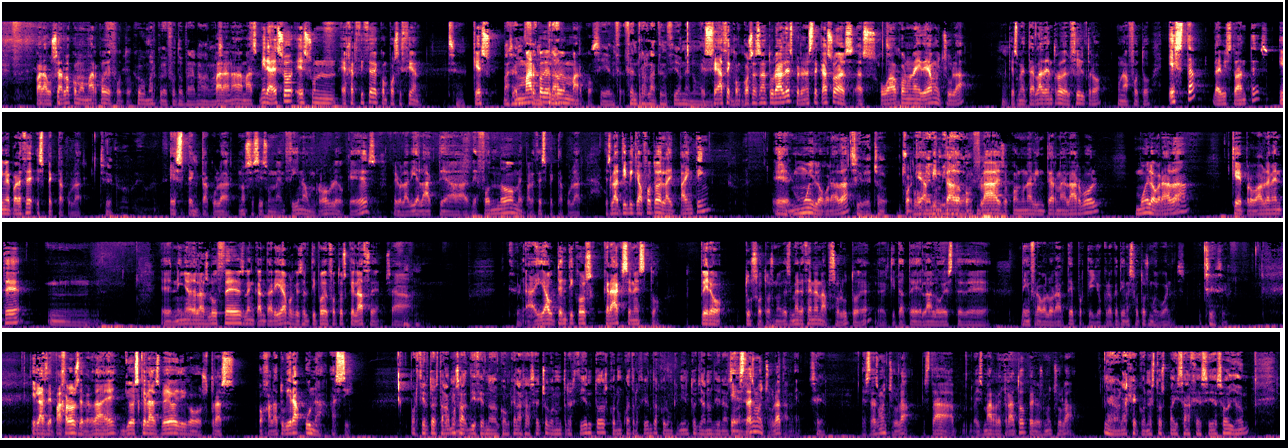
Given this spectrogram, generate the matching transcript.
para usarlo como marco de foto. Como marco de foto, para nada más. Para nada más. Mira, eso es un ejercicio de composición. Que es un marco dentro de un marco. Sí, centras la atención en un. Se hace con cosas naturales, pero en este caso has, jugado con una idea muy chula, que es meterla dentro del filtro, una foto. Esta la he visto antes y me parece espectacular. Sí. Espectacular. No sé si es una encina, un roble o qué es, pero la Vía Láctea de fondo me parece espectacular. Es la típica foto de light painting eh, muy lograda. Sí, de hecho, porque ha pintado con flash o con una linterna el árbol, muy lograda, que probablemente mm, el niño de las luces le encantaría porque es el tipo de fotos que él hace. O sea, hay auténticos cracks en esto, pero tus fotos no desmerecen en absoluto. ¿eh? eh quítate el halo este de, de infravalorarte porque yo creo que tienes fotos muy buenas. Sí, sí. Y las de pájaros, de verdad, ¿eh? Yo es que las veo y digo, ostras, ojalá tuviera una así. Por cierto, estábamos diciendo con qué las has hecho, con un 300, con un 400, con un 500, ya nos dirás. Esta es muy chula también. Sí. Esta es muy chula. Esta es más retrato, pero es muy chula. La verdad es que con estos paisajes y eso yo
